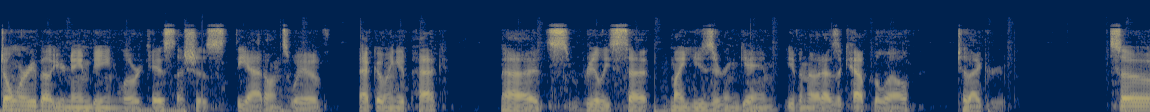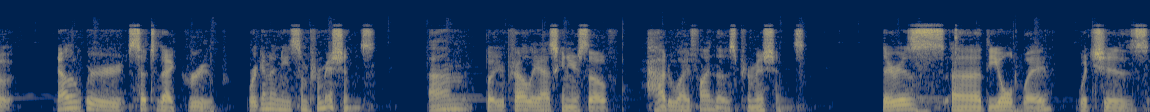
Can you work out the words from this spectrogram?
don't worry about your name being lowercase, that's just the add-on's way of echoing it back. Uh, it's really set my user in game, even though it has a capital L, to that group. So now that we're set to that group, we're going to need some permissions. Um, but you're probably asking yourself, how do I find those permissions? There is uh, the old way, which is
